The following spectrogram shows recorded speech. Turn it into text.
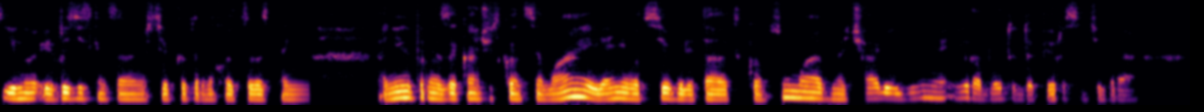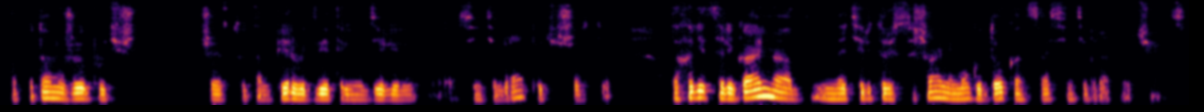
ЕНУ, Евразийский национальный университет, который находится в Астане, они, например, заканчивают в конце мая, и они вот все вылетают к концу мая, в начале июня и работают до 1 сентября, а потом уже путешествуют путешествуют, там первые 2-3 недели сентября путешествуют. Находиться легально на территории США они могут до конца сентября, получается.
